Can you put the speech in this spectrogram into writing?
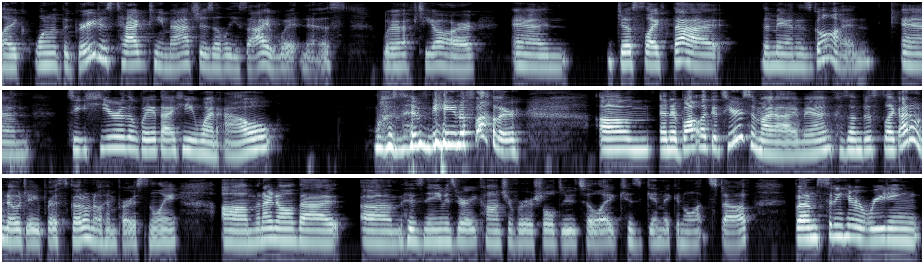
like one of the greatest tag team matches, at least I witnessed, with FTR, and just like that, the man is gone, and to hear the way that he went out was him being a father. Um, and it brought like a tear to my eye, man, because I'm just like, I don't know Jay Briscoe. I don't know him personally. Um, and I know that um, his name is very controversial due to like his gimmick and all that stuff. But I'm sitting here reading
